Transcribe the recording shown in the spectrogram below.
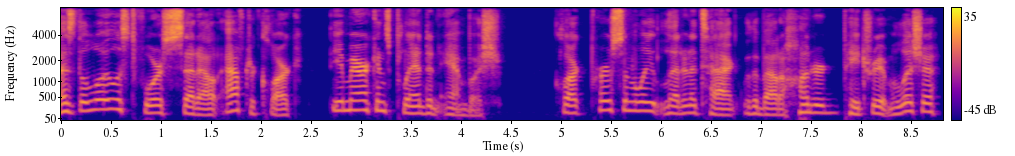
As the Loyalist force set out after Clark, the Americans planned an ambush. Clark personally led an attack with about a hundred Patriot militia,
